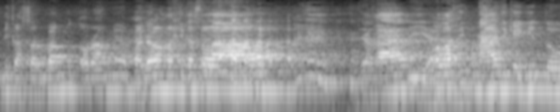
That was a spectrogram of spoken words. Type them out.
ini kasar banget orangnya, padahal nggak kita selau. ya kan? Iya. Lo pasti pernah aja kayak gitu.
